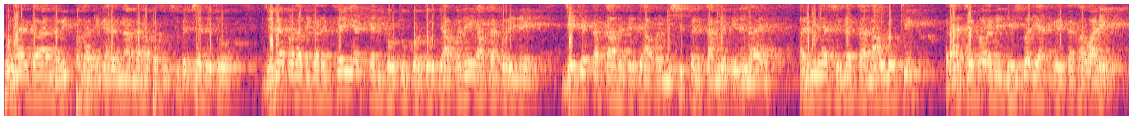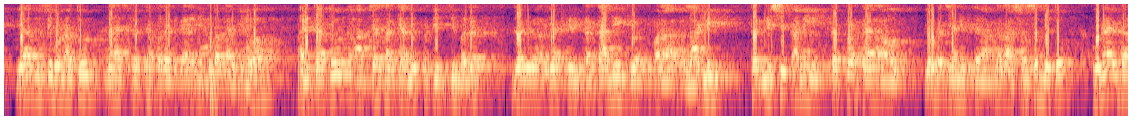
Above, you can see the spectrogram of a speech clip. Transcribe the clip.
पुन्हा एकदा नवीन पदाधिकाऱ्यांना मनापासून शुभेच्छा देतो. जुन्या पदाधिकाऱ्यांचंही या ठिकाणी कौतुक करतो की आपणही आपल्या परीने जे जे करता आलं ते ते आपण निश्चितपणे चांगलं केलेलं आहे. आणि म्हणून या सिग्नलचा नावलौकिक राज्यभर आणि देशभर या ठिकाणी कसा वाढेल या दृष्टिकोनातून लायन्स क्लबच्या पदाधिकाऱ्यांनी पुढाकार घ्यावा आणि त्यातून आमच्यासारख्या लोकप्रतिनिधीची मदत जर या ठिकाणी करता आली किंवा तुम्हाला लागली तर निश्चित आम्ही तत्पर तयार आहोत. एवढंच या निमित्ताने आपल्याला आश्वासन देतो. पुन्हा एकदा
